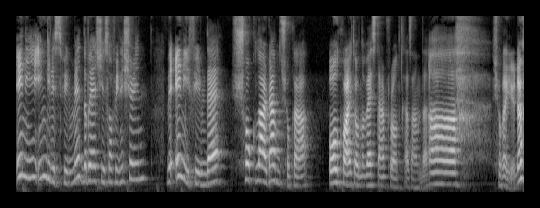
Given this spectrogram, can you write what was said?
En iyi İngiliz filmi The Banshees of Inisherin ve en iyi filmde şoklardan şoka All Quiet on the Western Front kazandı. Ah şoka girdim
